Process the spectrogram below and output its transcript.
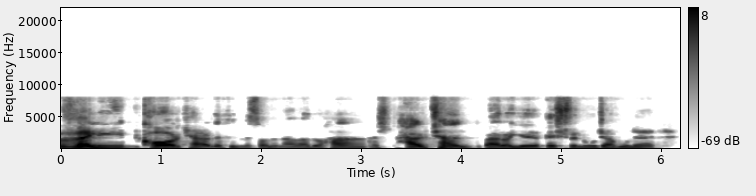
ولی کارکرد فیلم سال 98 هرچند برای قشر نوجوونه س-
